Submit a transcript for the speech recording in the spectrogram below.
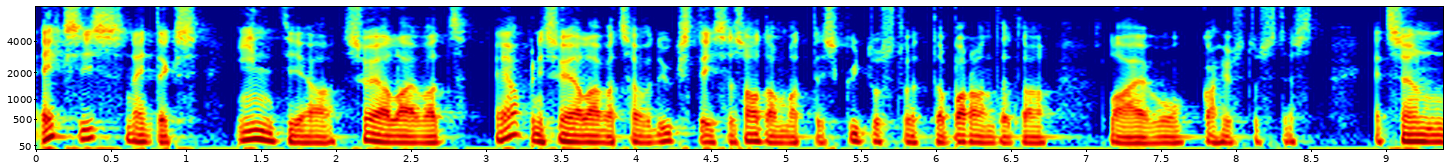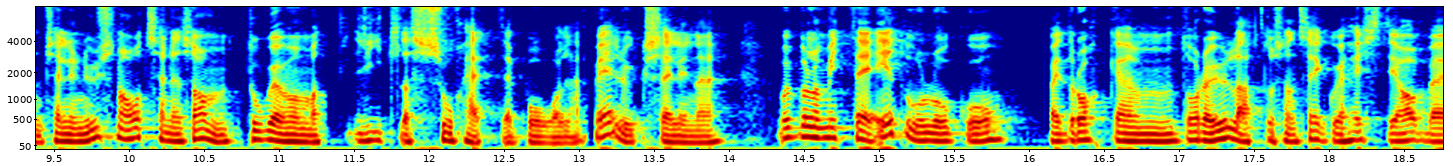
ehk siis näiteks India sõjalaevad ja Jaapani sõjalaevad saavad üksteise sadamates kütust võtta, parandada laevu kahjustustest. Et see on selline üsna otsene samm tugevamate liitlassuhete poole. veel üks selline, võib-olla mitte edulugu, vaid rohkem tore üllatus on see, kui hästi Abe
